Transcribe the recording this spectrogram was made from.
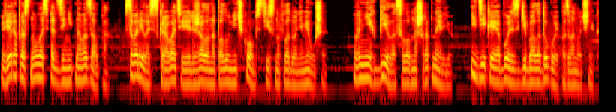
Вера проснулась от зенитного залпа, свалилась с кровати и лежала на полу ничком, стиснув ладонями уши. В них било, словно шрапнелью, и дикая боль сгибала дугой позвоночник.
